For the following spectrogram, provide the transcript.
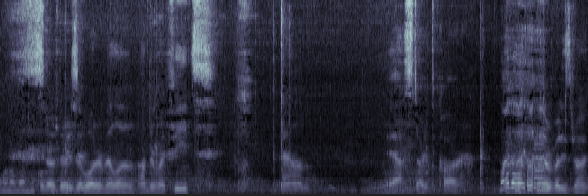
Aman Allah'ım ne So there is a watermelon under my feet. And started the car. Bye bye. Everybody's drunk.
